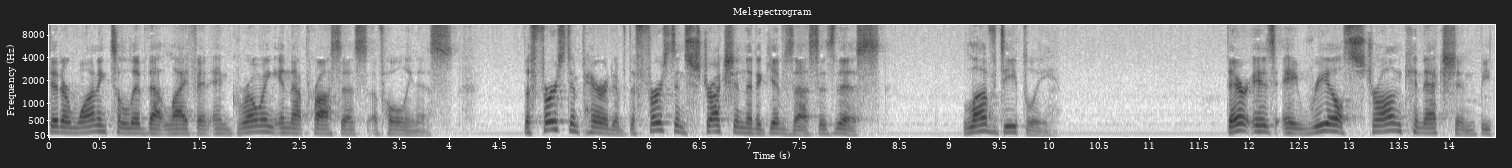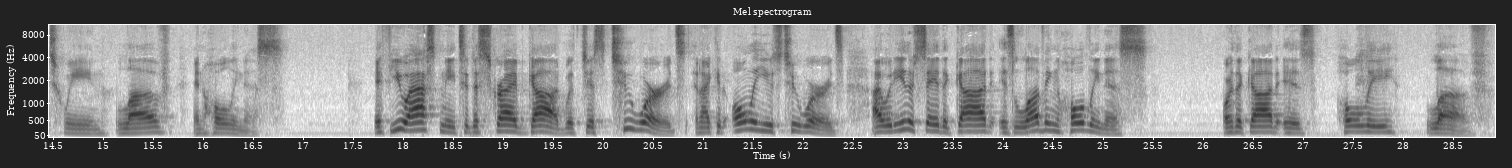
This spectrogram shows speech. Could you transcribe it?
that are wanting to live that life and, and growing in that process of holiness. The first imperative, the first instruction that it gives us is this love deeply. There is a real strong connection between love and holiness. If you asked me to describe God with just two words, and I could only use two words, I would either say that God is loving holiness or that God is holy love.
